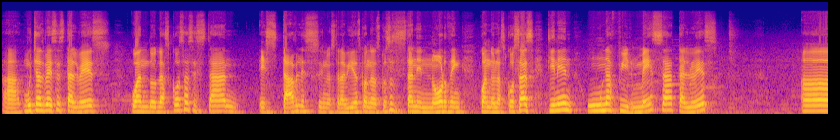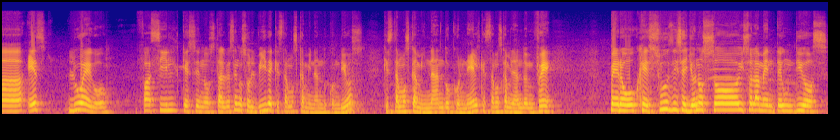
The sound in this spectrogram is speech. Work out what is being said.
Ah, muchas veces tal vez cuando las cosas están estables en nuestras vidas, cuando las cosas están en orden, cuando las cosas tienen una firmeza tal vez, Ah, es luego fácil que se nos, tal vez se nos olvide que estamos caminando con Dios, que estamos caminando con Él, que estamos caminando en fe. Pero Jesús dice, yo no soy solamente un Dios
